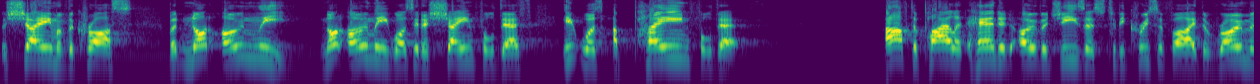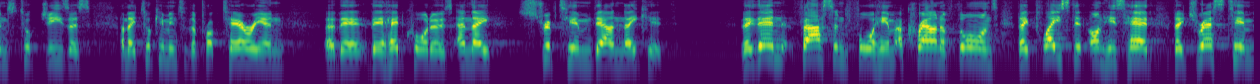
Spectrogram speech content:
The shame of the cross. But not only, not only was it a shameful death, it was a painful death. After Pilate handed over Jesus to be crucified, the Romans took Jesus and they took him into the Praetorian, uh, their, their headquarters, and they stripped him down naked. They then fastened for him a crown of thorns. They placed it on his head. They dressed him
